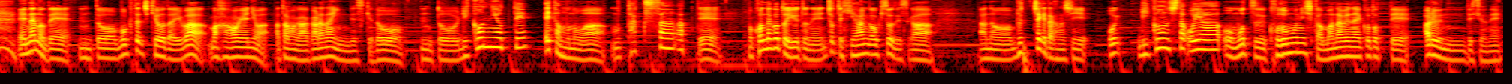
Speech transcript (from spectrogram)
えなので、うんと、僕たち兄弟は、まあ、母親には頭が上がらないんですけど、うんと、離婚によって得たものはもうたくさんあって、まあ、こんなことを言うとねちょっと批判が起きそうですがあのぶっちゃけた話離婚した親を持つ子供にしか学べないことってあるんですよね。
